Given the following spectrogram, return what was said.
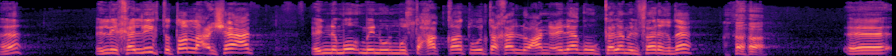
ها؟ اللي يخليك تطلع إشاعة إن مؤمن والمستحقات وتخلوا عن علاجه والكلام الفارغ ده آه،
